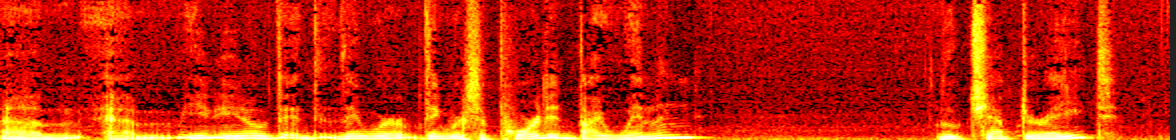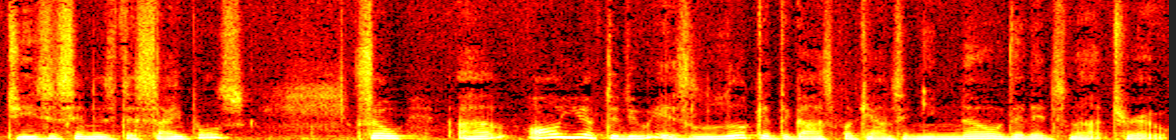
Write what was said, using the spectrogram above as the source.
Um, um, you, you, know, they, they, were they were supported by women. Luke chapter 8, Jesus and his disciples. So uh, all you have to do is look at the gospel accounts and you know that it's not true.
